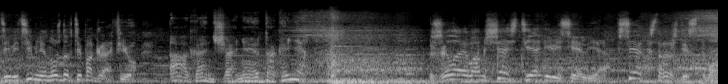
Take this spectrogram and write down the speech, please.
К девяти мне нужно в типографию. А окончания так и нет. Желаю вам счастья и веселья. Всех с Рождеством.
